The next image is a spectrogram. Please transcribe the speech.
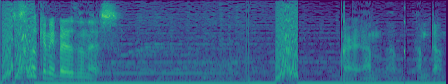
Doesn't look any better than this. Alright, I'm, I'm, I'm done.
